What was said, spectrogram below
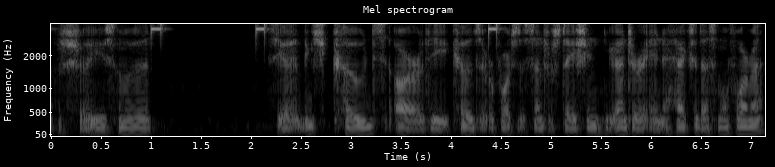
I'll show you some of it. See, uh, these codes are the codes that reports to the central station. You enter it in hexadecimal format.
